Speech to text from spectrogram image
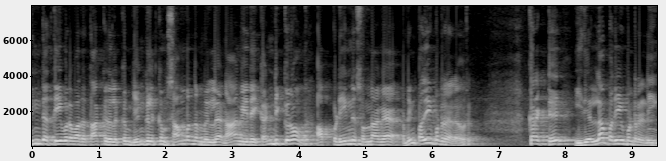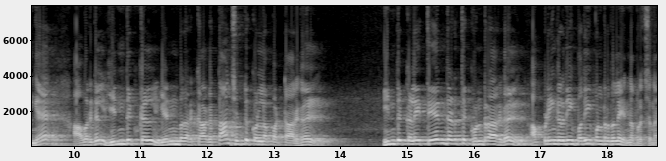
இந்த தீவிரவாத தாக்குதலுக்கும் எங்களுக்கும் சம்பந்தம் இல்லை நாங்கள் இதை கண்டிக்கிறோம் அப்படின்னு சொன்னாங்க அப்படின்னு பதிவு பண்ணுறாரு அவர். கரெக்டு இதெல்லாம் பதிவு பண்ணுற நீங்கள் அவர்கள் இந்துக்கள் என்பதற்காகத்தான் சுட்டு கொல்லப்பட்டார்கள். இந்துக்களை தேர்ந்தெடுத்து கொன்றார்கள் அப்படிங்கிறதையும் பதிவு பண்ணுறதுல என்ன பிரச்சனை?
